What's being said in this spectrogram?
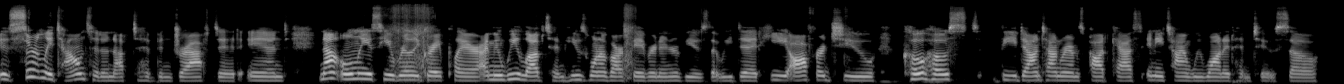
is certainly talented enough to have been drafted. And not only is he a really great player, I mean, we loved him. He was one of our favorite interviews that we did. He offered to co host the Downtown Rams podcast anytime we wanted him to. So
